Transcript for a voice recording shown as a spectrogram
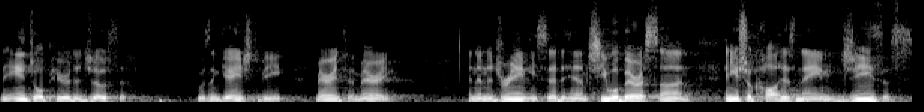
the angel appeared to Joseph, who was engaged to be married to Mary. And in a dream, he said to him, She will bear a son, and you shall call his name Jesus.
